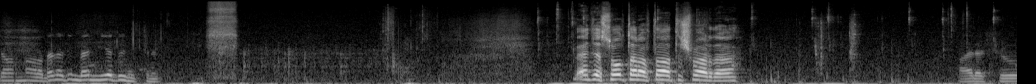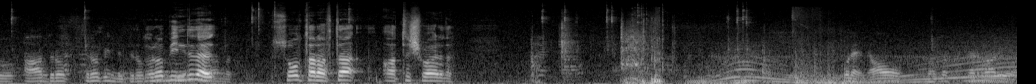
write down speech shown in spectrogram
canını ala. Ben dedim ben niye duymuşsunuz? Bence sol tarafta atış vardı ha. Hala şu A drop drop indi drop, Drop indi diye de- var. Sol tarafta atış vardı. Bu ne ya? Valla Ferrari var.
